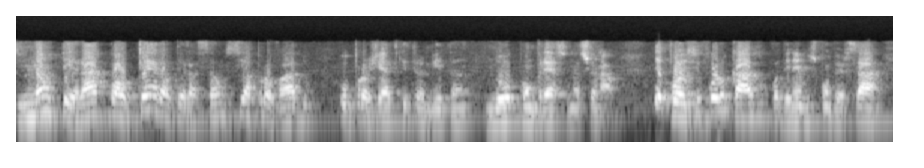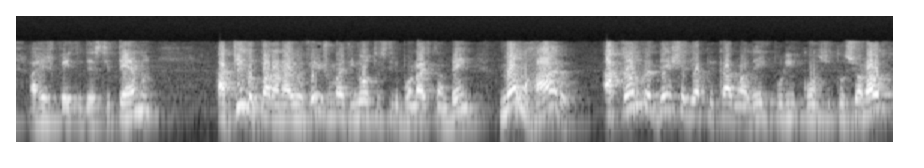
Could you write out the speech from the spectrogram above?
não terá qualquer alteração se aprovado o projeto que tramita no Congresso Nacional. Depois, se for o caso, poderemos conversar a respeito deste tema. Aqui no Paraná eu vejo, mas em outros tribunais também, não raro, a Câmara deixa de aplicar uma lei por inconstitucional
